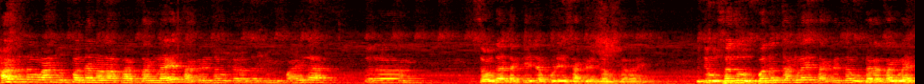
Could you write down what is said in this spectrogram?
हा सुद्धा वाण उत्पादनाला फार चांगला आहे. साखरेचा उतारा जर तुम्ही पाहिला तर चौदा टक्क्याच्या पुढे साखरेचा उतारा आहे. म्हणजे ऊसाचं उत्पादन चांगलं आहे साखरेचा उतारा चांगला आहे.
